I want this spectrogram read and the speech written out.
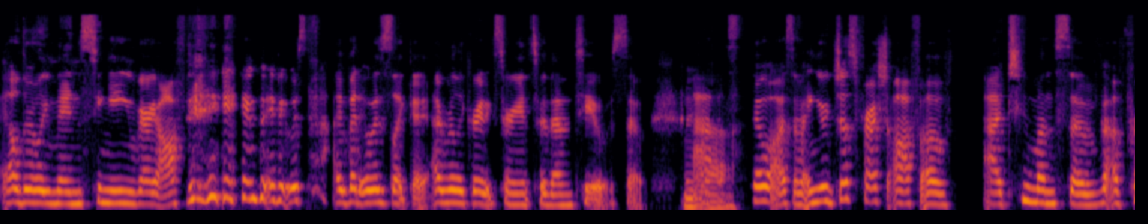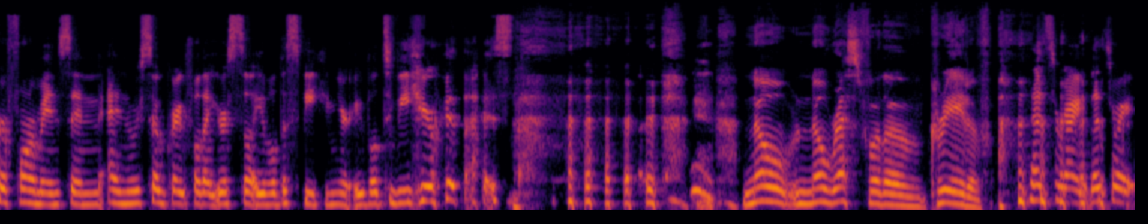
elderly men singing very often. And it was i bet it was like a, a really great experience for them too. So uh, yeah. uh, so awesome. And you're just fresh off of uh, two months of, of performance and and we're so grateful that you're still able to speak and you're able to be here with us. No no rest for the creative. That's right that's right.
